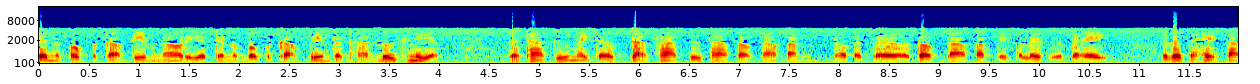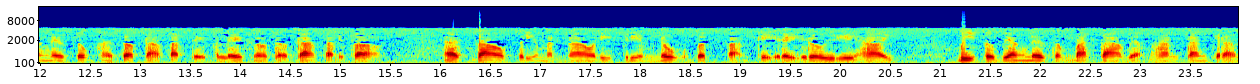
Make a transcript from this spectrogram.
តិនបុព្វកព្រាមណរិយអតិនបុព្វកព្រាមតថាដូចគ្នា តថាគឺមិនទៅតថាគឺថាសោតាបណ្ដបតសោតាបតិបលេវតហេរតហេតាំងនៅទុកហើយសោតាបតិបលេសោតាបរិផលអសោព្រាមណោរីព្រាមនោះបិទបកិរិរយរីហើយវិពវាំងនៅសម្បត្តិតាវៈមហានតាំងច្រើន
